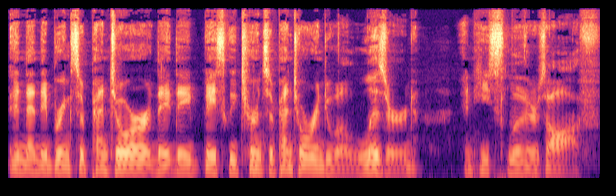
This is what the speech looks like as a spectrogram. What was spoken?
And then they bring Serpentor. They, they basically turn Serpentor into a lizard and he slithers off.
